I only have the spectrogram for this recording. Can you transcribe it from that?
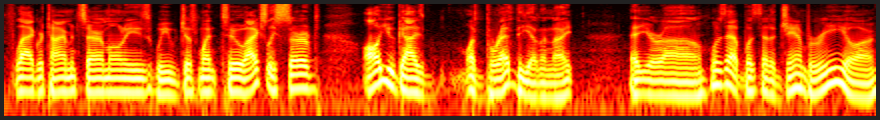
flag retirement ceremonies. We just went to. I actually served all you guys what bread the other night at your uh, what was that? Was that a jamboree or?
